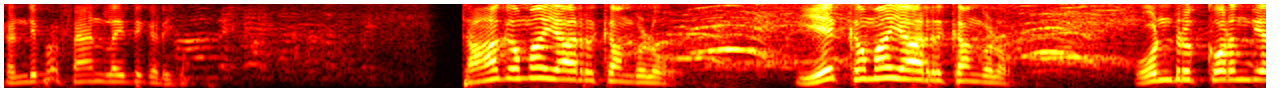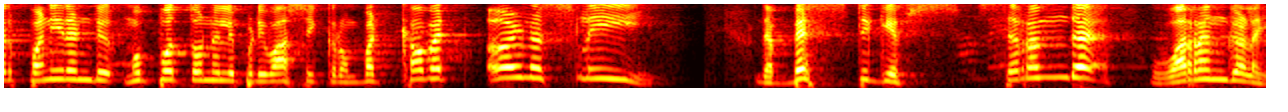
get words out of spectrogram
கண்டிப்பாக ஃபேன் லைட்டு கிடைக்கும். தாகமாக யார் இருக்காங்களோ? ஏக்கமாக யார் இருக்காங்களோ? ஒன்று குறந்தியர் பனிரெண்டு முப்பத்தொன்னில் இப்படி வாசிக்கிறோம். But covet earnestly the best gifts சிறந்த வரங்களை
